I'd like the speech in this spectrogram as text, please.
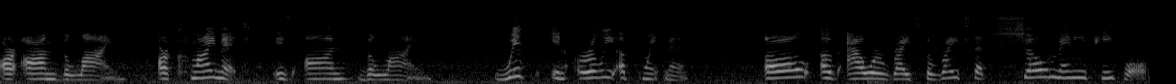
are on the line. Our climate is on the line. With an early appointment, all of our rights, the rights that so many people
